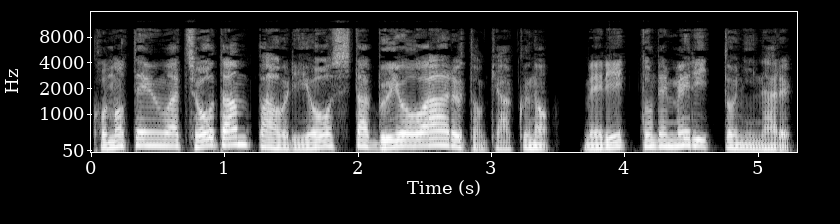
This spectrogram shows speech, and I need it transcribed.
この点は超短波を利用した VOR と逆のメリットデメリットになる。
